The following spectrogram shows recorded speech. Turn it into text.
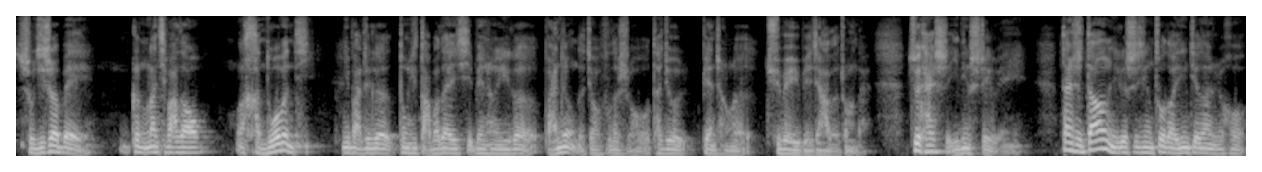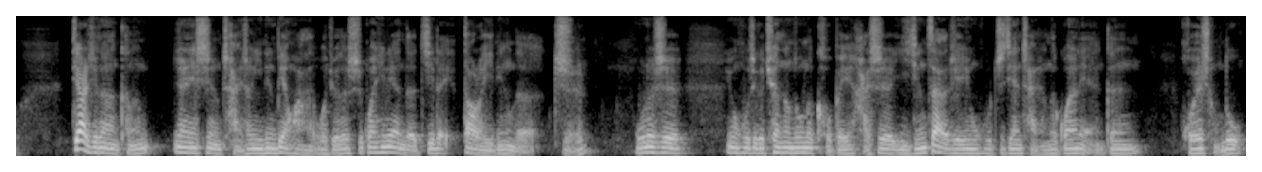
手机设备各种乱七八糟，很多问题。你把这个东西打包在一起，变成一个完整的交付的时候，它就变成了区别于别家的状态。最开始一定是这个原因，但是当你一个事情做到一定阶段之后，第二阶段可能让这件事情产生一定变化。我觉得是关系链的积累到了一定的值，无论是用户这个圈层中的口碑，还是已经在的这些用户之间产生的关联跟活跃程度，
